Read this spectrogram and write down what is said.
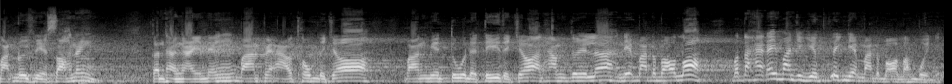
ម៉ាត់ដូចគ្នាសោះហ្នឹងគាត់ថាថ្ងៃហ្នឹងបានពេលអាវធំទៅចោបានមានតួនាទីទៅចោអាល់ហាំឌុលីឡានិបាតរបស់អល់ឡោះប៉ុន្តែហេតុអីបានជាយើងភ្លេចនិបាតរបស់អល់ឡោះមួយនេះ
